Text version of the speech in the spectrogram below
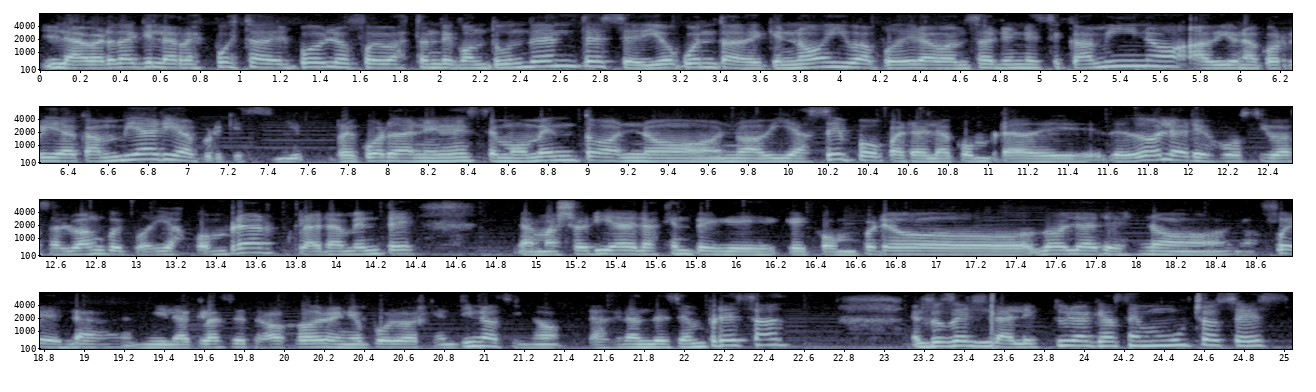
La verdad que la respuesta del pueblo fue bastante contundente, se dio cuenta de que no iba a poder avanzar en ese camino, había una corrida cambiaria, porque si recuerdan en ese momento no, no había cepo para la compra de, dólares, vos ibas al banco y podías comprar, claramente la mayoría de la gente que, compró dólares no, no fue ni la clase trabajadora ni el pueblo argentino, sino las grandes empresas. Entonces la lectura que hacen muchos es,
